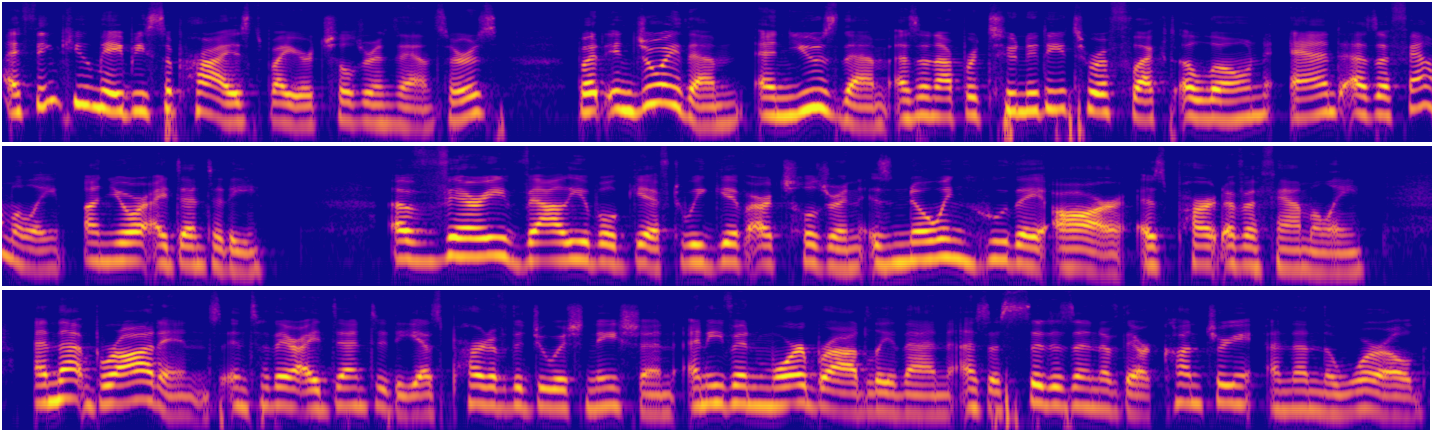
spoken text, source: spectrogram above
I think you may be surprised by your children's answers, but enjoy them and use them as an opportunity to reflect alone and as a family on your identity. A very valuable gift we give our children is knowing who they are as part of a family. And that broadens into their identity as part of the Jewish nation, and even more broadly, then, as a citizen of their country and then the world.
